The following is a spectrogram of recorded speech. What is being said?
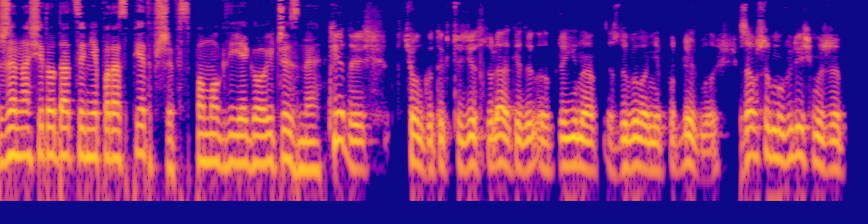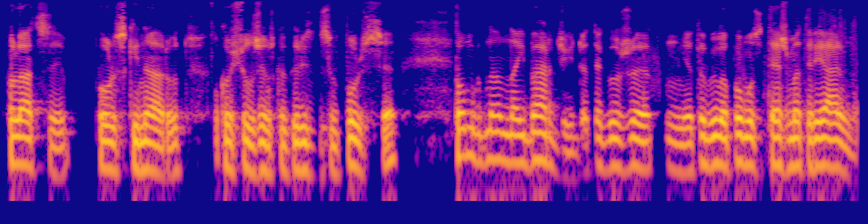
że nasi rodacy nie po raz pierwszy wspomogli jego ojczyznę. Kiedyś, w ciągu tych 30 lat, kiedy Ukraina zdobyła niepodległość, zawsze mówiliśmy, że Polacy, polski naród, Kościół rzymskokatolicki w Polsce pomógł nam najbardziej, dlatego że to była pomoc też materialna,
